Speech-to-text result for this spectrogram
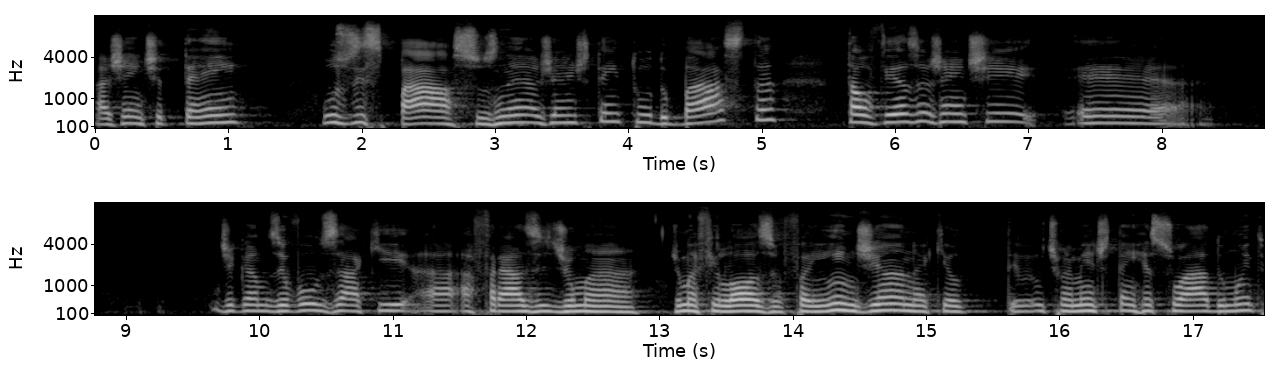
a gente tem os espaços, né? A gente tem tudo. Basta, talvez a gente, é, digamos, eu vou usar aqui a, a frase de uma de uma filósofa indiana que eu ultimamente tem ressoado muito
